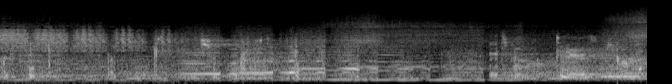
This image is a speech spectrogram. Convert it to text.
Let's move to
